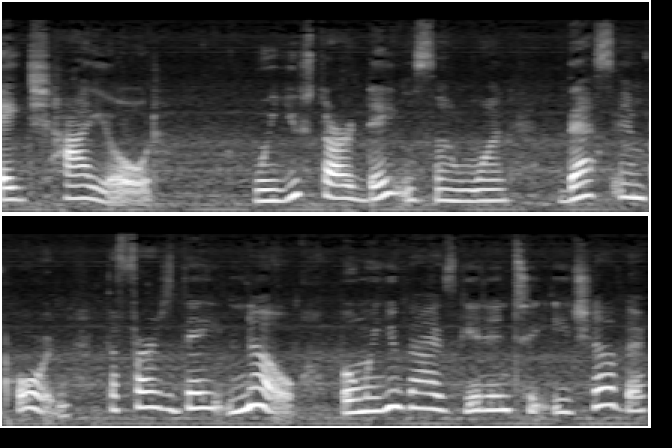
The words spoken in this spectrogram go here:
a child, when you start dating someone, that's important. The first date, no. But when you guys get into each other,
